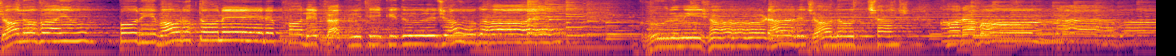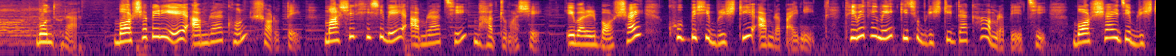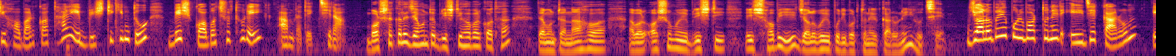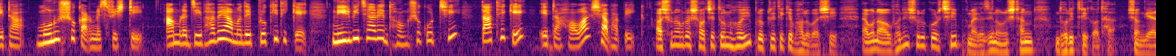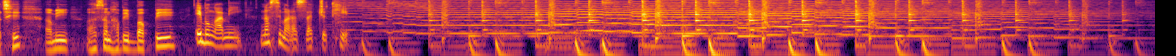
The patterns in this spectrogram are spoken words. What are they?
জলবায়ু পরিবর্তনের ফলে প্রাকৃতিক দুর্যোগ হয়। ঘূর্ণিঝড় আর জলোচ্ছ্বাস, খরা, বন্যা বন্ধুরা, বর্ষা পেরিয়ে আমরা এখন শরতে। মাসের হিসেবে আমরা আছি ভাদ্র মাসে। এবারের বর্ষায় খুব বেশি বৃষ্টি আমরা পাইনি। থেমে থেমে কিছু বৃষ্টির দেখা আমরা পেয়েছি। বর্ষায় যে বৃষ্টি হবার কথা এই বৃষ্টি কিন্তু বেশ কবছর ধরেই আমরা দেখছি না। বর্ষাকালে যেমনটা বৃষ্টি হবার কথা তেমনটা না হওয়া আবার অসময়ে বৃষ্টি এই সবই জলবায়ু পরিবর্তনের কারণেই হচ্ছে। জলবায়ু পরিবর্তনের এই যে কারণ এটা মনুষ্য কারণে সৃষ্টি। আমরা যেভাবে আমাদের প্রকৃতিকে নির্বিচারে ধ্বংস করছি তা থেকে এটা হওয়া স্বাভাবিক। আসুন আমরা সচেতন হই প্রকৃতিকে ভালোবাসি। এমন আহ্বানই শুরু করছি ম্যাগাজিন অনুষ্ঠান ধরিত্রী কথা। সঙ্গে আছি আমি আহসান হাবিব বাপ্পি। এবং আমি নাসিমা রাজ্জাক চৌধুরী।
